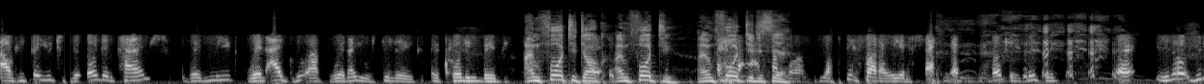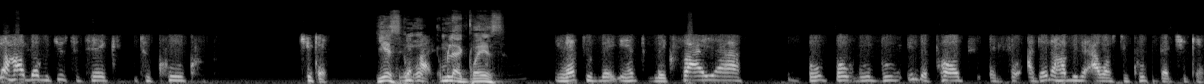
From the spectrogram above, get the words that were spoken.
I'll refer you to the olden times when me, when I grew up, when I was still a, a crawling baby. I'm 40, Doc. I'm 40. I'm 40 this year. You're still far away. okay, listen. Uh, you know, you know how long it used to take to cook chicken. Yes. I'm like, yes. You have to make, you have to make fire, boom, boom, boom, boom, in the pot, and so I don't know how many hours to cook that chicken,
